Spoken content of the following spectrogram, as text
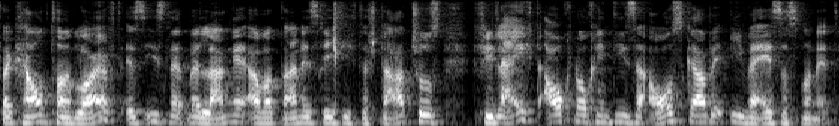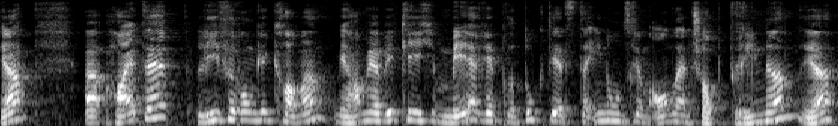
der Countdown läuft, es ist nicht mehr lange, aber dann ist richtig der Startschuss. Vielleicht auch noch in dieser Ausgabe, ich weiß es noch nicht. Ja? Äh, heute Lieferung gekommen. Wir haben ja wirklich mehrere Produkte jetzt da in unserem Online-Shop drinnen. Ja?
